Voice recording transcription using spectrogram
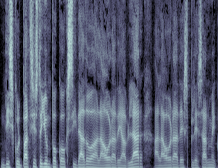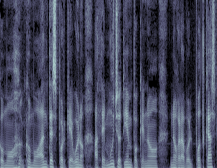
Disculpad si estoy un poco oxidado a la hora de hablar, a la hora de expresarme como, como antes, porque bueno, hace mucho tiempo que no, no grabo el podcast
